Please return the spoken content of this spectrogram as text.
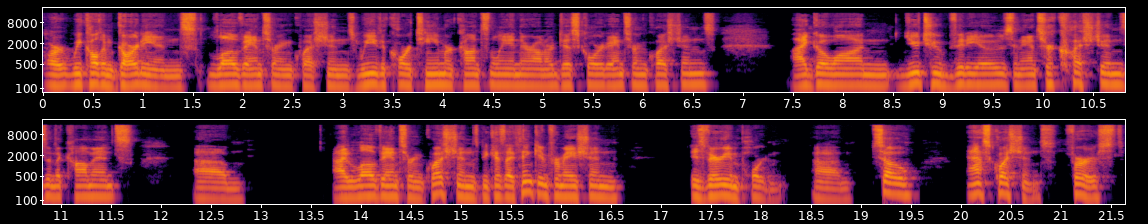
or we call them guardians, love answering questions. We, the core team, are constantly in there on our Discord answering questions. I go on YouTube videos and answer questions in the comments. Um, I love answering questions because I think information is very important. Um, so ask questions first.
